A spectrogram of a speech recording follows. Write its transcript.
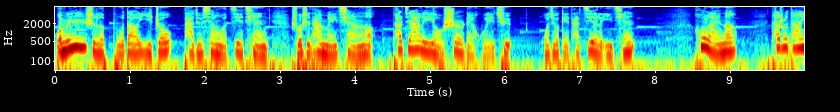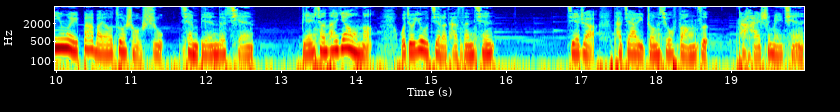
我们认识了不到一周，他就向我借钱，说是他没钱了，他家里有事儿得回去，我就给他借了一千。后来呢？他说他因为爸爸要做手术欠别人的钱，别人向他要呢，我就又借了他三千。接着他家里装修房子，他还是没钱，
